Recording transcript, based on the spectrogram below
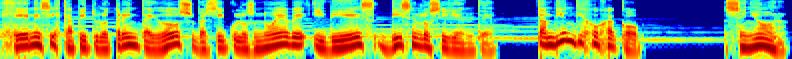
Génesis capítulo 32, versículos 9 y 10 dicen lo siguiente. También dijo Jacob, Señor,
